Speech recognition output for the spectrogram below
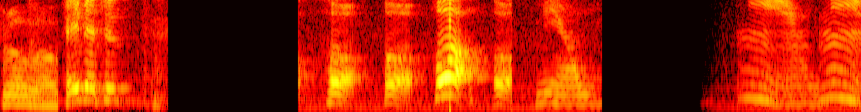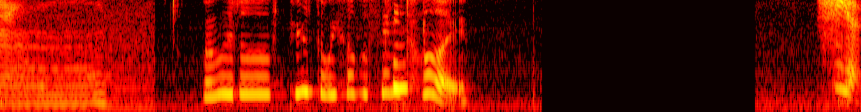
Trello. Hey, bitches. Meow. That we have a thin tie. Shit!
